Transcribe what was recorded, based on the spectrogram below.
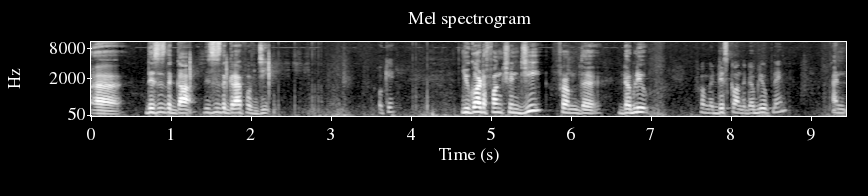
uh, this is the this is the graph of g. Okay? You got a function g from the w from a disk on the w plane and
